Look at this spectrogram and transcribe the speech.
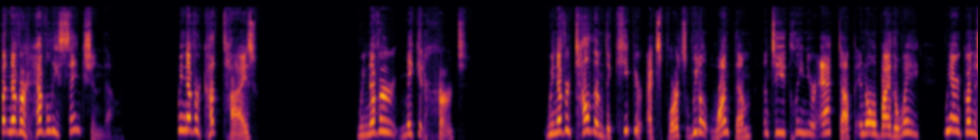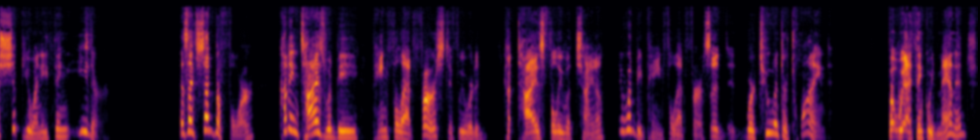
but never heavily sanction them. We never cut ties. We never make it hurt. We never tell them to keep your exports. We don't want them until you clean your act up. And oh, by the way, we aren't going to ship you anything either. As I've said before, cutting ties would be painful at first if we were to cut ties fully with China. It would be painful at first. It, it, we're too intertwined, but we, I think we'd manage.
